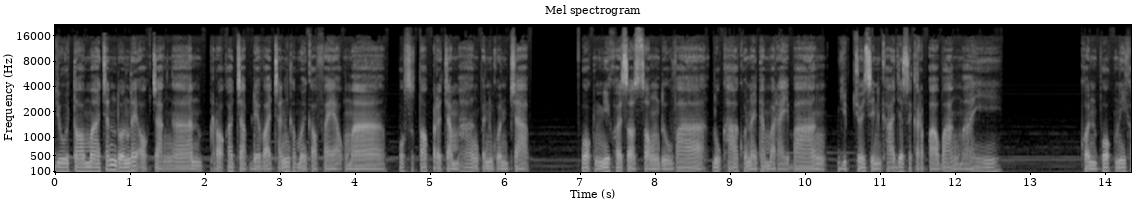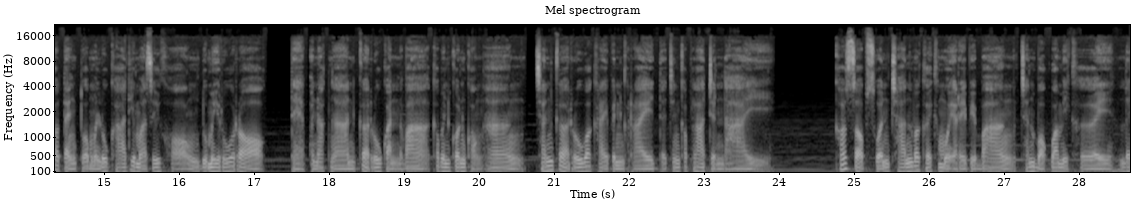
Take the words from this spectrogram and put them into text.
อยู่ต่อมาฉันโดนไล่ออกจากงาน เพราะเขาจับได้ว่าฉันขโมยกาแฟออกมา พวกสต็อกประจำห้างเป็นคนจับ พวกนี้คอยสอดส่องดูว่าลูกค้าคนไหนทำอะไรบ้าง หยิบช่วยสินค้ายัดใส่กระเป๋าบ้างไหม คนพวกนี้เขาแต่งตัวเหมือนลูกค้าที่มาซื้อของดูไม่รู้หรอก แต่พนักงานก็รู้กันว่าเขาเป็นคนของห้าง ฉันก็รู้ว่าใครเป็นใคร แต่ฉันก็พลาดจนได้เขาสอบสวนฉันว่าเคยขโมยอะไรไปบ้าง ฉันบอกว่าไม่เคย และ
